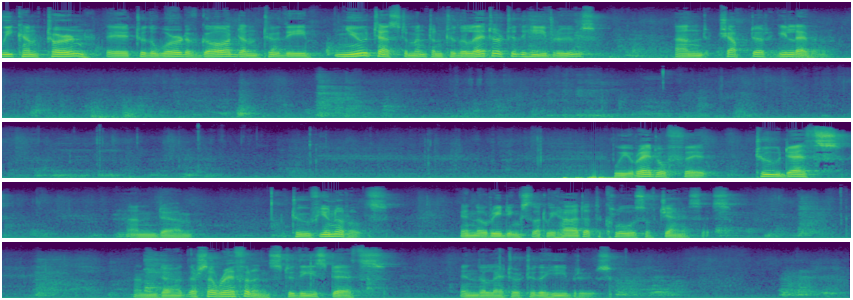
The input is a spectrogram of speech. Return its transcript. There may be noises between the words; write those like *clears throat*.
we can turn uh, to the Word of God and to the New Testament and to the letter to the Hebrews and chapter 11. We read of uh, two deaths and um, two funerals in the readings that we had at the close of Genesis. And uh, there's a reference to these deaths in the letter to the Hebrews.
